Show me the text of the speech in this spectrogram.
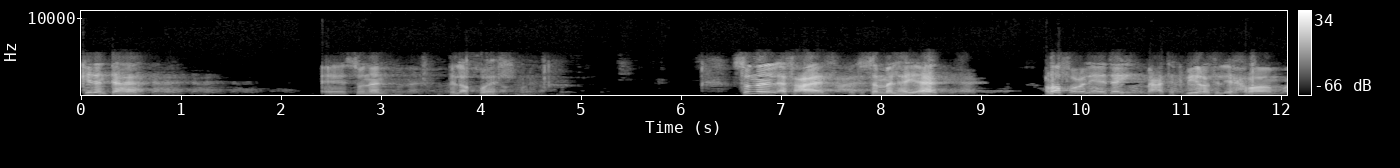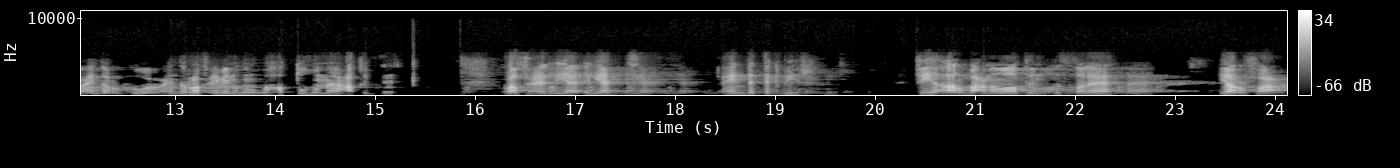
كده انتهى آه، سنن الأقوال. سنن الأفعال وتسمى الهيئات رفع اليدين مع تكبيرة الإحرام وعند الركوع وعند الرفع منه وحطهما عقب ذلك. رفع اليد عند التكبير. فيه أربع مواطن في الصلاة يرفع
